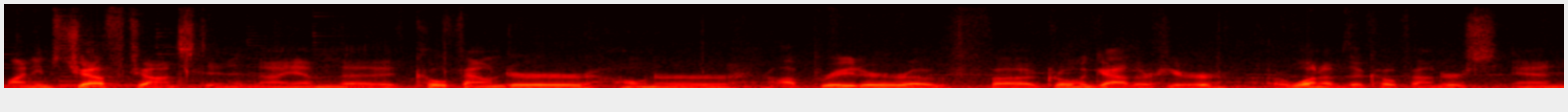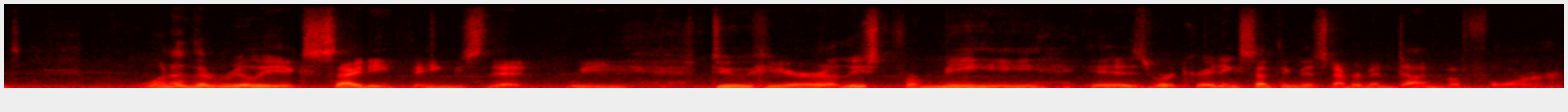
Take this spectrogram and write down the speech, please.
My name's Jeff Johnston, and I am the co-founder, owner, operator of uh, Grow and Gather here, or one of the co-founders. And one of the really exciting things that we do here, at least for me, is we're creating something that's never been done before,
